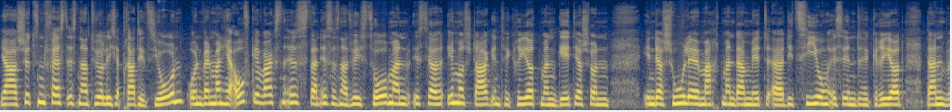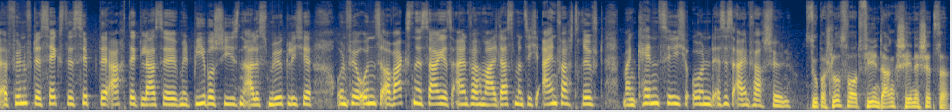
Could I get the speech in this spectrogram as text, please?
Ja, Schützenfest ist natürlich Tradition. Und wenn man hier aufgewachsen ist, dann ist es natürlich so, man ist ja immer stark integriert. Man geht ja schon in der Schule, macht man damit, äh, die Ziehung ist integriert. Dann äh, fünfte, sechste, siebte, achte Klasse mit Biberschießen, alles Mögliche. Und für uns Erwachsene sage ich jetzt einfach mal, dass man sich einfach trifft, man kennt sich und es ist einfach schön. Super Schlusswort. Vielen Dank, Schöne Schützer.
